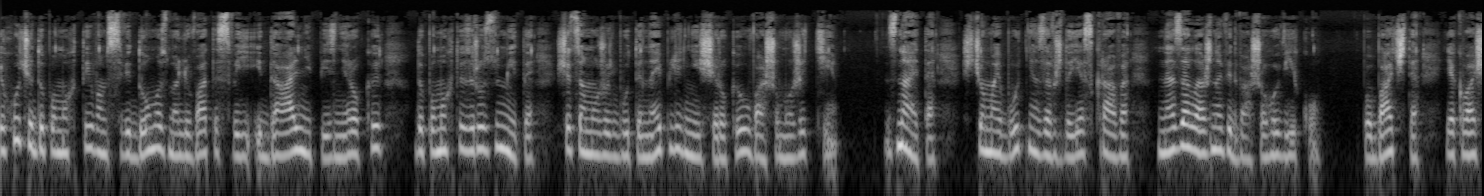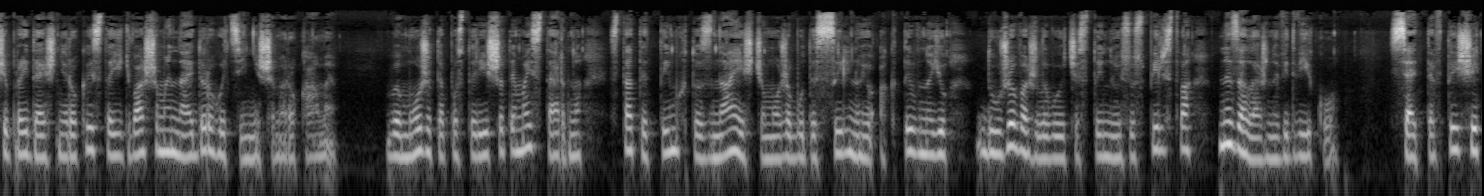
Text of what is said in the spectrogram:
Я хочу допомогти вам свідомо змалювати свої ідеальні пізні роки, допомогти зрозуміти, що це можуть бути найплідніші роки у вашому житті. Знайте, що майбутнє завжди яскраве, незалежно від вашого віку. Побачте, як ваші прийдешні роки стають вашими найдорогоціннішими роками. Ви можете постарішати майстерно, стати тим, хто знає, що може бути сильною, активною, дуже важливою частиною суспільства незалежно від віку. Сядьте в тиші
